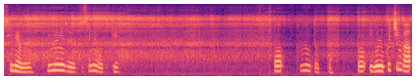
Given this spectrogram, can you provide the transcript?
세 명을. 한 명에서 역시 세 명 어떻게. 어, 한 명 더 없다. 어, 이걸로 끝인가?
